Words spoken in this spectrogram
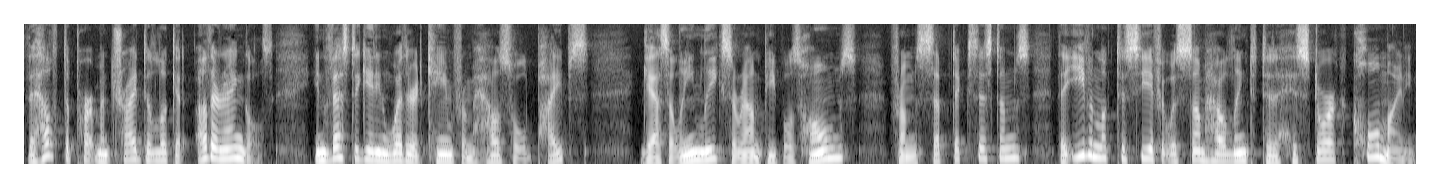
the health department tried to look at other angles, investigating whether it came from household pipes, gasoline leaks around people's homes, from septic systems. They even looked to see if it was somehow linked to historic coal mining,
